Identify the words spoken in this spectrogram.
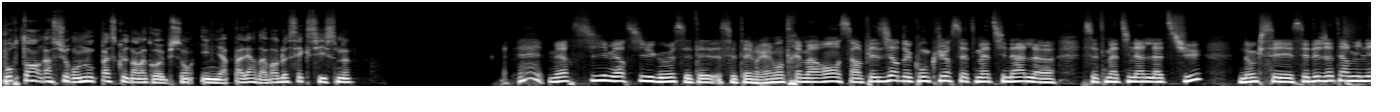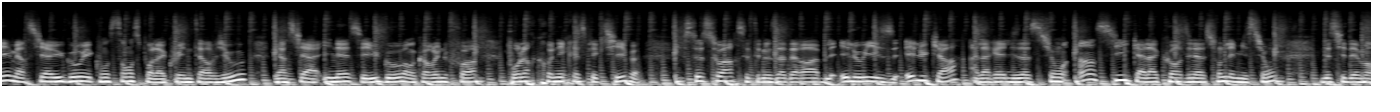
Pourtant, rassurons-nous, parce que dans la corruption, il n'y a pas l'air d'avoir de sexisme. Merci, merci Hugo, c'était vraiment très marrant. C'est un plaisir de conclure cette matinale, euh, matinale là-dessus. Donc c'est c'est déjà terminé. Merci à Hugo et Constance pour la co-interview. Merci à Inès et Hugo encore une fois pour leurs chroniques respectives. Ce soir, c'était nos adérables Héloïse et Lucas à la réalisation ainsi qu'à la coordination de l'émission. Décidément,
